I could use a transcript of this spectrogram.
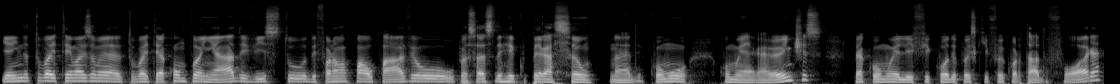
e ainda tu vai ter mais ou menos, tu vai ter acompanhado e visto de forma palpável o processo de recuperação, né, de como como era antes para como ele ficou depois que foi cortado fora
